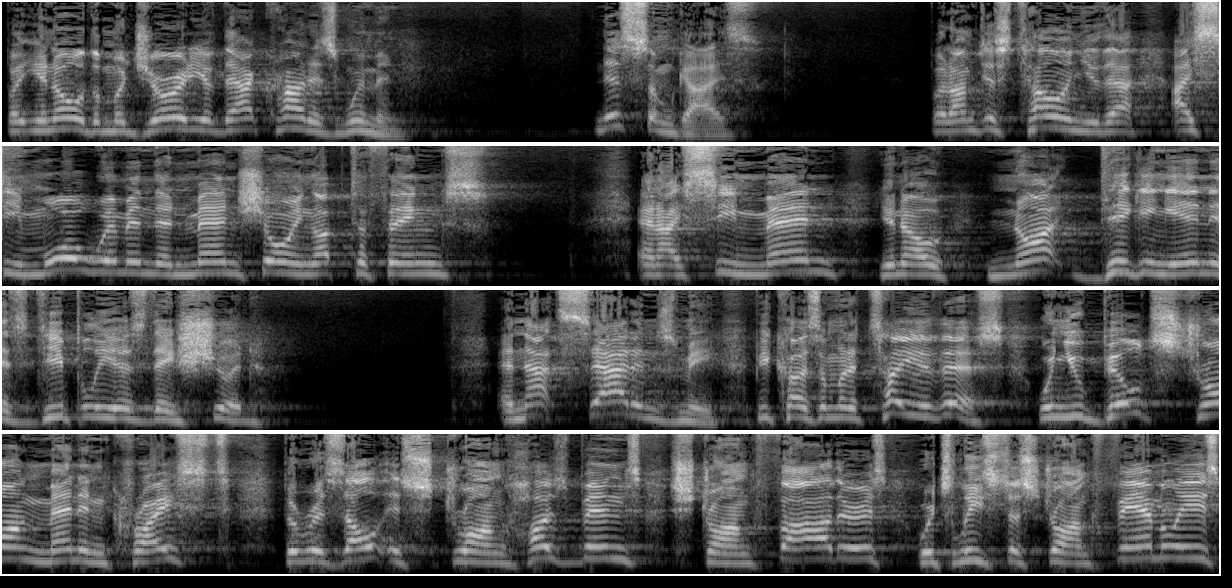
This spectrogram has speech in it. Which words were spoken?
but you know, the majority of that crowd is women. There's some guys. But I'm just telling you that I see more women than men showing up to things. And I see men, you know, not digging in as deeply as they should. And that saddens me because I'm going to tell you this when you build strong men in Christ, the result is strong husbands, strong fathers, which leads to strong families,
